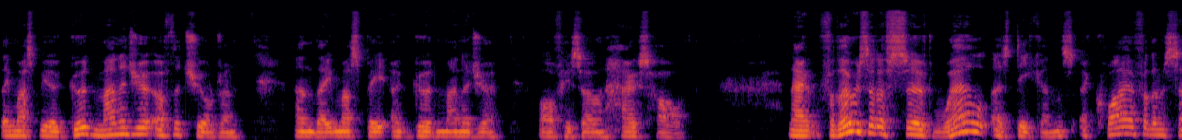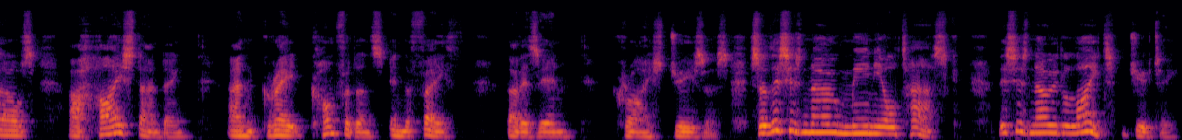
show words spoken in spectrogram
They must be a good manager of the children. And they must be a good manager of his own household. Now, for those that have served well as deacons, acquire for themselves a high standing and great confidence in the faith that is in Christ Jesus. So, this is no menial task. This is no light duty.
